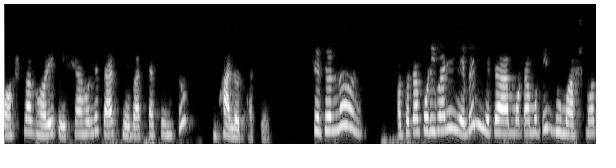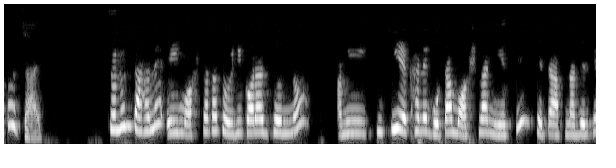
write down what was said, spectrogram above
মশলা ঘরে পেশা হলে তার ফ্লেভারটা কিন্তু ভালো থাকে। সেজন্য অতটা পরিমাণই নেবেন, যেটা মোটামুটি দু মাস মতো যায়। চলুন তাহলে এই মশলাটা তৈরি করার জন্য আমি কি কি এখানে গোটা মশলা নিয়েছি, সেটা আপনাদেরকে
